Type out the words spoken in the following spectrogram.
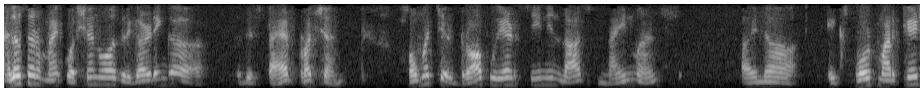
Hello, sir. My question was regarding uh, this tire production. How much drop we had seen in last nine months uh, in uh, export market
